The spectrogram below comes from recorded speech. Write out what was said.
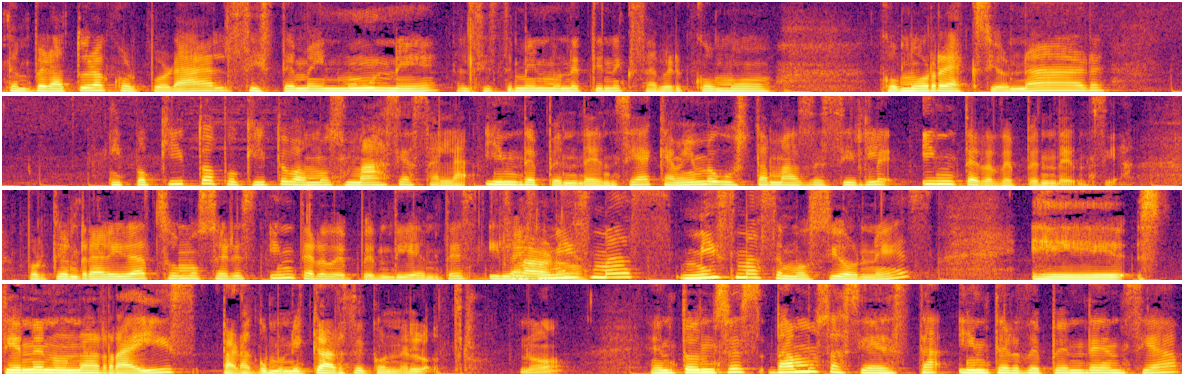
temperatura corporal, sistema inmune. El sistema inmune tiene que saber cómo, cómo reaccionar. Y poquito a poquito vamos más hacia la independencia, que a mí me gusta más decirle interdependencia, porque en realidad somos seres interdependientes y las mismas, mismas emociones eh, tienen una raíz para comunicarse con el otro, ¿no? Entonces vamos hacia esta interdependencia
